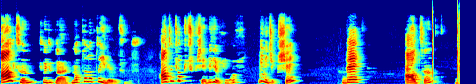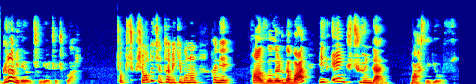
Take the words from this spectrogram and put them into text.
Altın çocuklar nokta nokta ile ölçülür. Altın çok küçük bir şey biliyorsunuz. Minicik bir şey. Ve altın gram ile ölçülüyor çocuklar. Çok küçük bir şey olduğu için tabii ki bunun hani fazlaları da var. Biz en küçüğünden bahsediyoruz.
